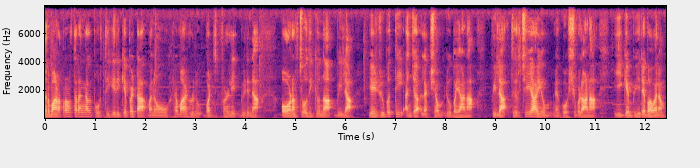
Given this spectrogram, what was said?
നിർമ്മാണ പ്രവർത്തനങ്ങൾ പൂർത്തീകരിക്കപ്പെട്ട മനോഹരമായിട്ടുള്ളൊരു ബഡ്ജറ്റ് ഫ്രണ്ട്ലി വീടിന് ഓണർ ചോദിക്കുന്ന വില എഴുപത്തി അഞ്ച് ലക്ഷം രൂപയാണ്. വില തീർച്ചയായും നെഗോഷ്യബിളാണ് ഈ ഗംഭീര ഭവനം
